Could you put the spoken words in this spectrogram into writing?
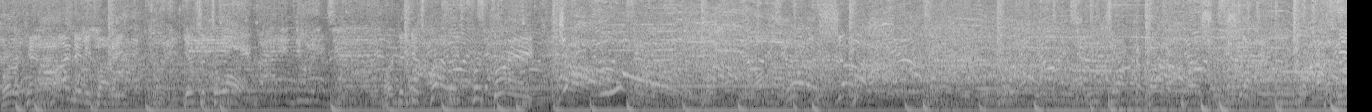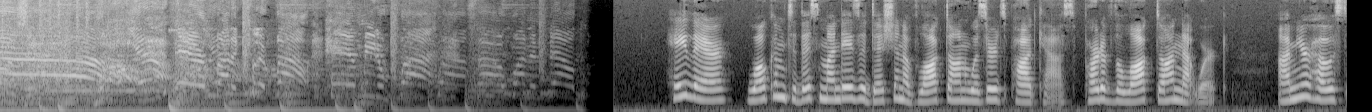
Porter can't find anybody. Gives it to Wall. Gets Bradley for three. John Wall! What a shot! You talk about a pressure Hey there! Welcome to this Monday's edition of Locked On Wizards podcast, part of the Locked On Network. I'm your host,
